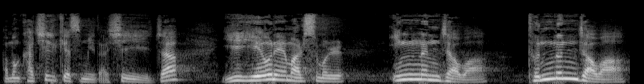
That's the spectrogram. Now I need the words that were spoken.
한번 같이 읽겠습니다. 시작. 이 예언의 말씀을 읽는 자와 듣는 자와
